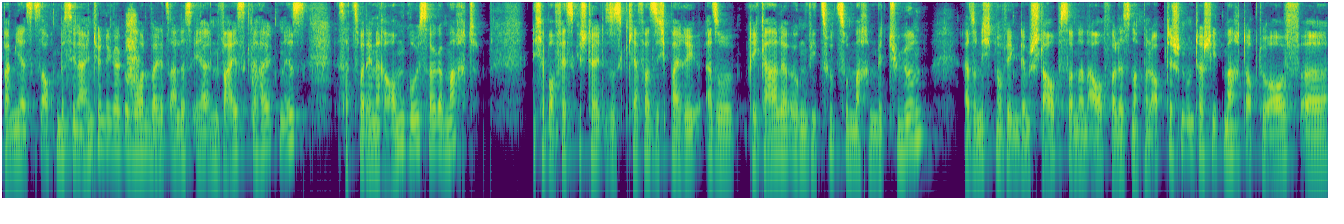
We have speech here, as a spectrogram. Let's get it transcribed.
Bei mir ist es auch ein bisschen eintöniger geworden, weil jetzt alles eher in weiß gehalten ist. Das hat zwar den Raum größer gemacht. Ich habe auch festgestellt, es ist clever, sich bei Re also Regale irgendwie zuzumachen mit Türen. Also nicht nur wegen dem Staub, sondern auch, weil es nochmal optischen Unterschied macht, ob du auf äh,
